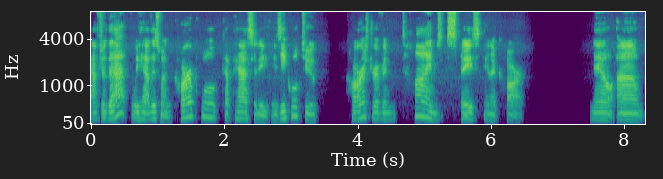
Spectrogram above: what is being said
After that, we have this one. Carpool capacity is equal to cars driven times space in a car. Now, um,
